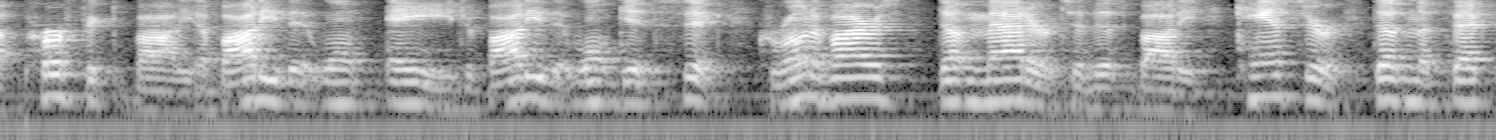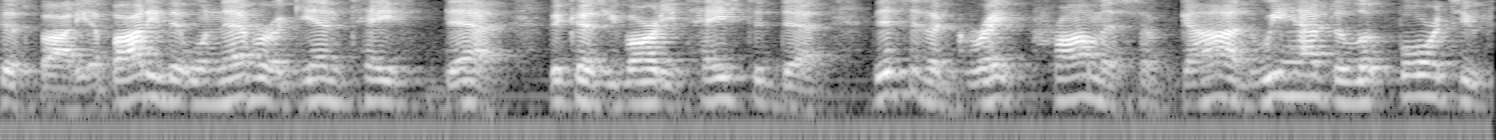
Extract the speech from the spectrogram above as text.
a perfect body, a body that won't age, a body that won't get sick. Coronavirus doesn't matter to this body. Cancer doesn't affect this body. A body that will never again taste death because you've already tasted death. This is a great promise of God we have to look forward to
